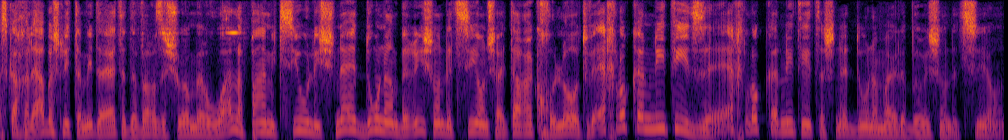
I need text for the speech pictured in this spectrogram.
אז ככה, לאבא שלי תמיד היה את הדבר הזה שהוא אומר, וואלה, פעם הציעו לי שני דונם בראשון לציון שהייתה רק חולות, ואיך לא קניתי את זה? איך לא קניתי את השני דונם האלה בראשון לציון?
